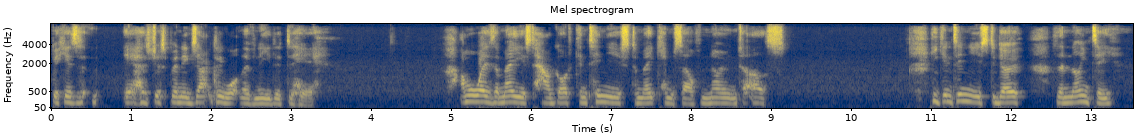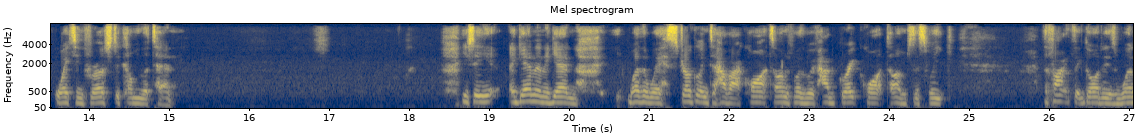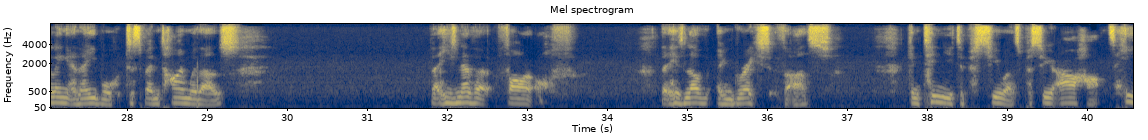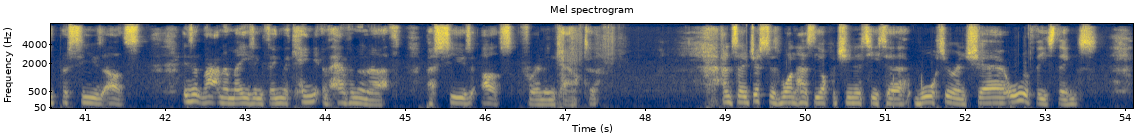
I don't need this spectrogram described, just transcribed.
because it has just been exactly what they've needed to hear. I'm always amazed how God continues to make himself known to us. He continues to go the 90, waiting for us to come the 10. You see, again and again, whether we're struggling to have our quiet times, whether we've had great quiet times this week, the fact that God is willing and able to spend time with us, that He's never far off, that His love and grace for us continue to pursue us, pursue our hearts. He pursues us. Isn't that an amazing thing? The King of heaven and earth pursues us for an encounter. And so, just as one has the opportunity to water and share all of these things,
